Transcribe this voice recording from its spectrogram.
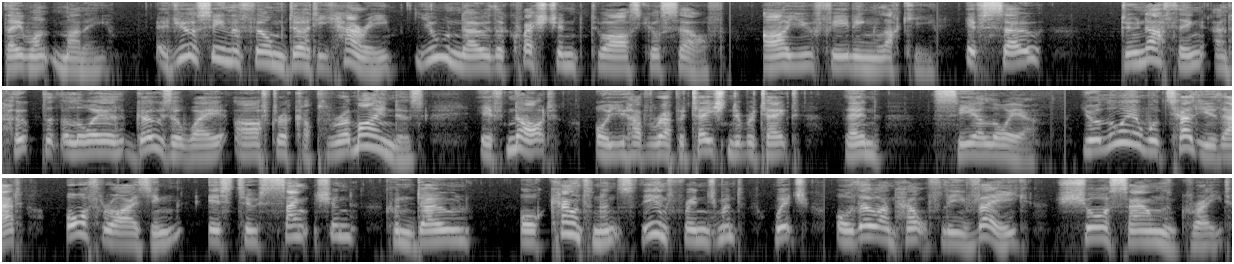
they want money. If you have seen the film Dirty Harry, you will know the question to ask yourself Are you feeling lucky? If so, do nothing and hope that the lawyer goes away after a couple of reminders. If not, or you have a reputation to protect, then see a lawyer. Your lawyer will tell you that authorising is to sanction, condone, or countenance the infringement, which, although unhelpfully vague, sure sounds great.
